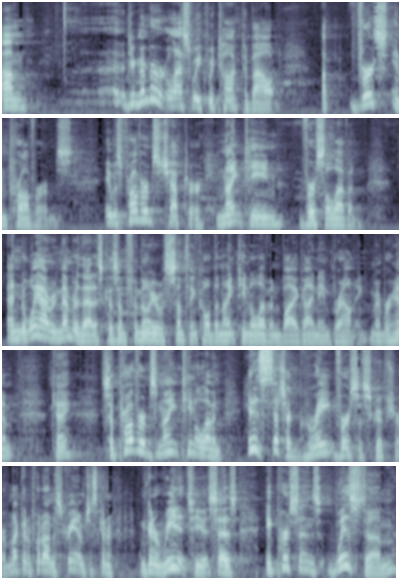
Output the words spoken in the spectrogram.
Um, do you remember last week we talked about a verse in Proverbs? It was Proverbs chapter 19, verse 11. And the way I remember that is because I'm familiar with something called the 1911 by a guy named Browning. Remember him? Okay? So Proverbs 19:11, it is such a great verse of scripture. I'm not going to put it on the screen. I'm just going to I'm going to read it to you. It says, "A person's wisdom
